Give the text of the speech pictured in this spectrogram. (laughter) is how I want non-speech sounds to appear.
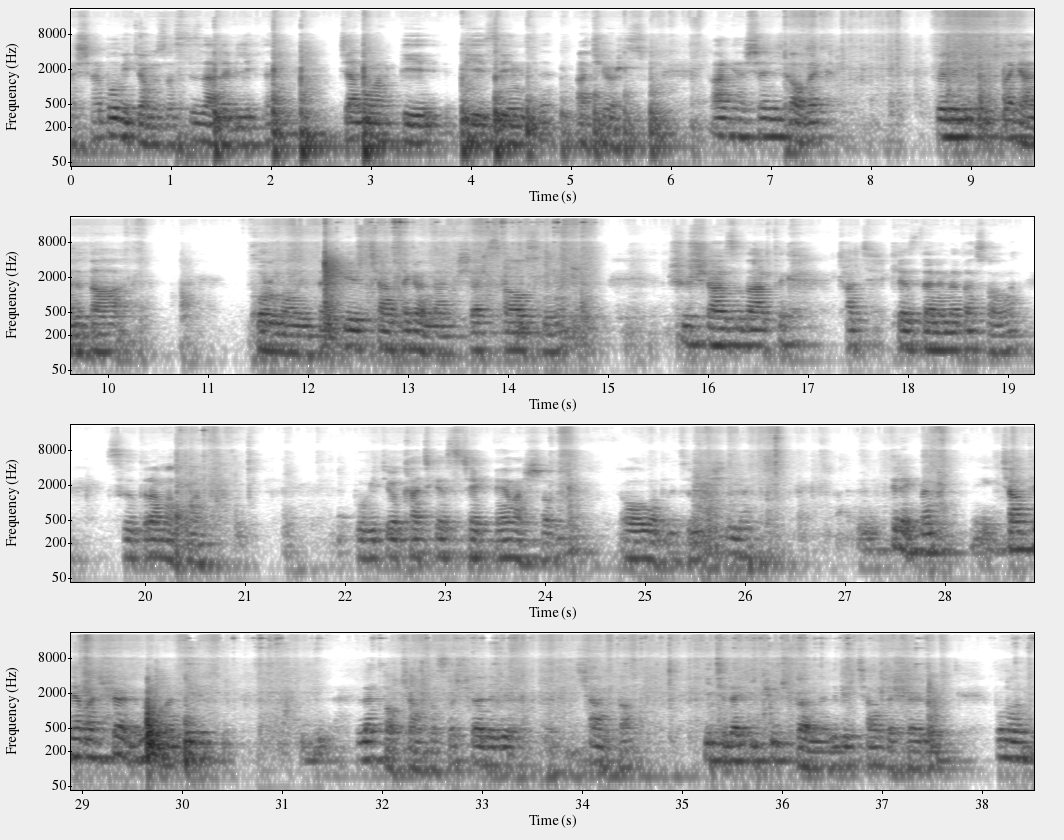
Arkadaşlar bu videomuzda sizlerle birlikte canavar PC'mizi açıyoruz. Arkadaşlar ilk olarak böyle bir kutuda geldi daha korumalıydı. Bir çanta göndermişler sağ olsunlar. Şu şarjı da artık kaç kez denemeden sonra sığdıramadım artık. Bu video kaç kez çekmeye başladım. Olmadı bir türlü şimdi. Direkt ben çantaya baş şöyle normal bir laptop çantası. Şöyle bir çanta. İçi de 2-3 bölmeli bir çanta şöyle. Bunu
